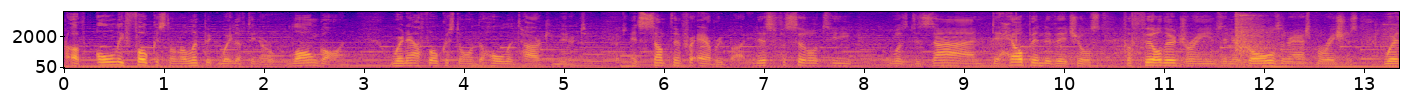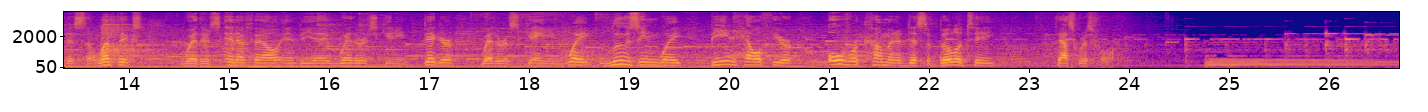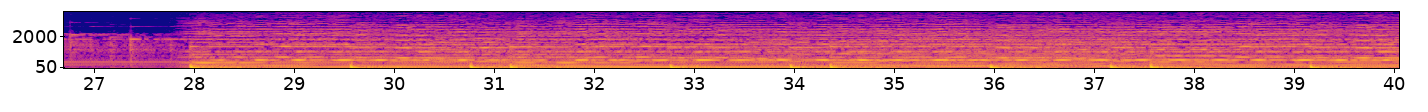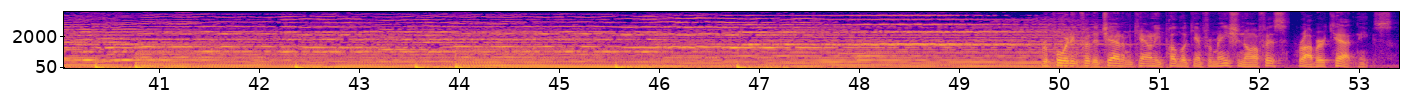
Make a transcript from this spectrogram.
of only focused on Olympic weightlifting are long gone. we're now focused on the whole entire community. It's something for everybody. This facility was designed to help individuals fulfill their dreams and their goals and their aspirations, whether it's the Olympics, whether it's NFL, NBA, whether it's getting bigger, whether it's gaining weight, losing weight, being healthier, overcoming a disability. That's what it's for. Reporting for the Chatham County Public Information Office, Robert Katniss.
